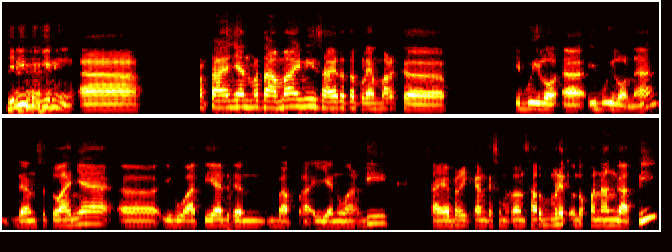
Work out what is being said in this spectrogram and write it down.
Jadi begini, uh, pertanyaan pertama ini saya tetap lempar ke Ibu Ilo, uh, Ibu Ilona dan setelahnya uh, Ibu Atia dan Bapak Yanuardi saya berikan kesempatan satu menit untuk menanggapi.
